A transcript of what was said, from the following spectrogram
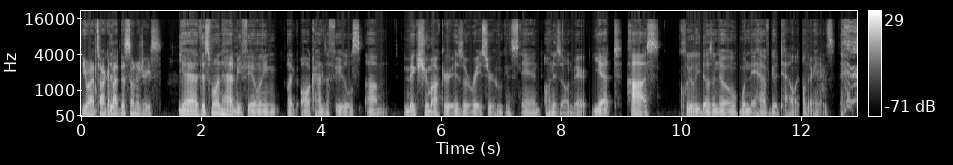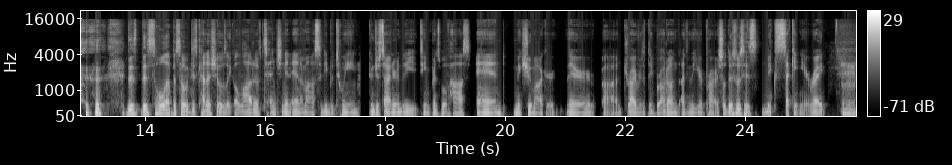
You want to talk The- about this one, Idris? Yeah, this one had me feeling like all kinds of feels. Um, Mick Schumacher is a racer who can stand on his own merit. Yet Haas clearly doesn't know when they have good talent on their hands. this this whole episode just kind of shows like a lot of tension and animosity between Günther Steiner, the team principal of Haas, and Mick Schumacher, their uh, driver that they brought on I think the year prior. So this was his Mick's second year, right? Mhm.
